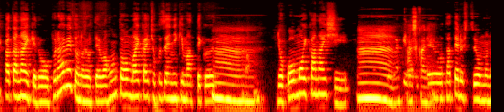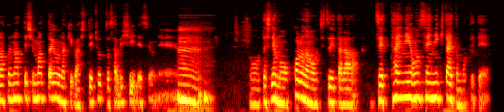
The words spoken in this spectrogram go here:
仕方ないけど、プライベートの予定は本当毎回直前に決まっていく。うん。旅行も行かないし、うん。確かに。予定を立てる必要もなくなってしまったような気がして、ちょっと寂しいですよね。うん。そう、私でもコロナが落ち着いたら、絶対に温泉に行きたいと思ってて。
